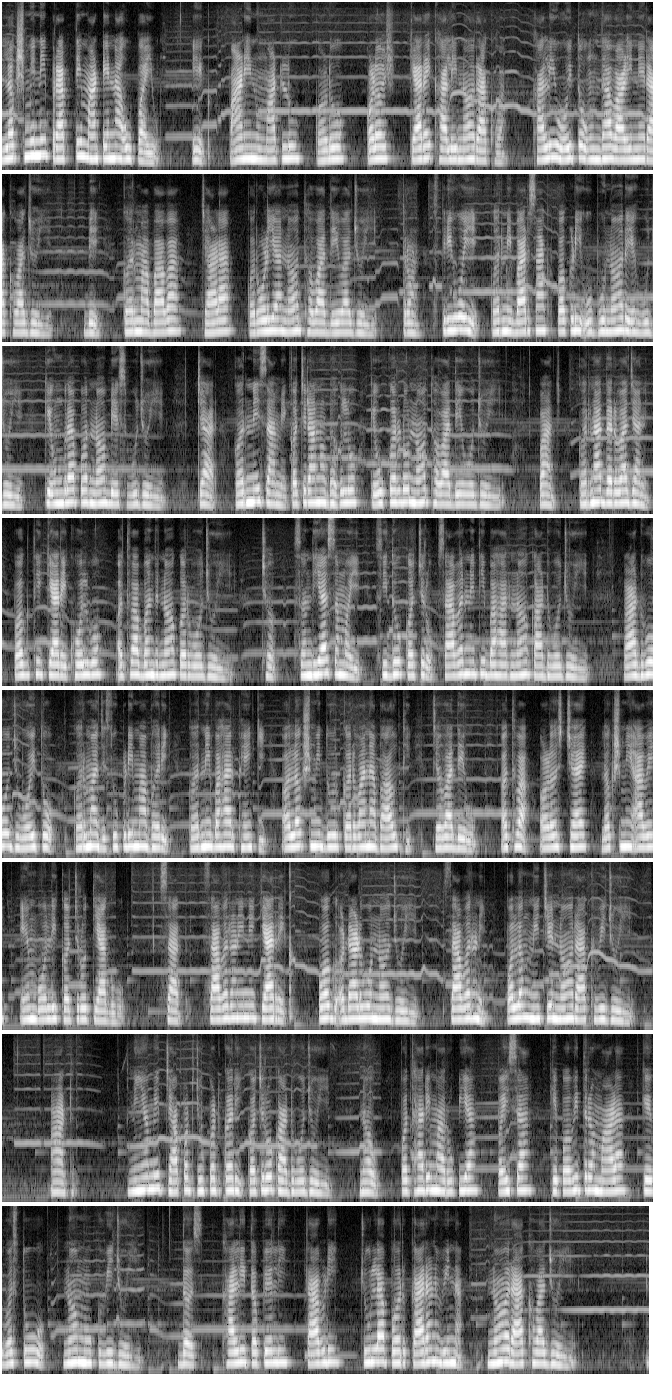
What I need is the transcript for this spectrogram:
લક્ષ્મીની પ્રાપ્તિ માટેના ઉપાયો. એક, પાણીનું માટલું, ઘડો, કળશ ક્યારેય ખાલી ન રાખવા. ખાલી હોય તો ઊંધા વાળીને રાખવા જોઈએ. બે, ઘરમાં બાવા, ઝાડા, કરોળિયા ન થવા દેવા જોઈએ. ત્રણ, સ્ત્રીઓએ ઘરની બારસાંખ પકડી ઊભું ન રહેવું જોઈએ કે ઉંબરા પર ન બેસવું જોઈએ. ચાર, ઘરની સામે કચરાનો ઢગલો કે ઉકરડો ન થવા દેવો જોઈએ. પાંચ, ઘરના દરવાજાને પગથી ક્યારેય ખોલવો અથવા બંધ ન કરવો જોઈએ? છ. સંધ્યા સમયે સીધો કચરો સાવરણીથી બહાર ન કાઢવો જોઈએ. કાઢવો જ હોય તો ઘરમાં જ સુપડીમાં ભરી ઘરની બહાર ફેંકી અલક્ષ્મી દૂર કરવાના ભાવથી જવા દેવો અથવા અળસ જાય લક્ષ્મી આવે એમ બોલી કચરો ત્યાગવો. સાત. સાવરણીને ક્યારેક પગ અડાડવો ન જોઈએ. સાવરણી પલંગ નીચે ન રાખવી જોઈએ. આઠ. નિયમિત ઝાપટ ઝૂપટ કરી કચરો કાઢવો જોઈએ. નવ. પથારીમાં રૂપિયા, પૈસા કે પવિત્ર માળા કે વસ્તુઓ ન મૂકવી જોઈએ. દસ. ખાલી તપેલી, તાવડી, ચૂલા પર કારણ વિના ન રાખવા જોઈએ.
